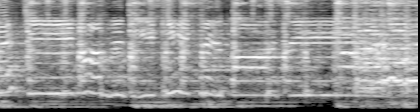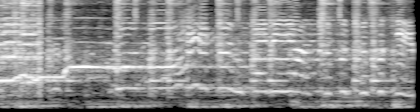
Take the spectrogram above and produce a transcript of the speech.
बची छुप के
